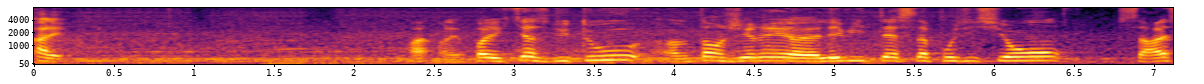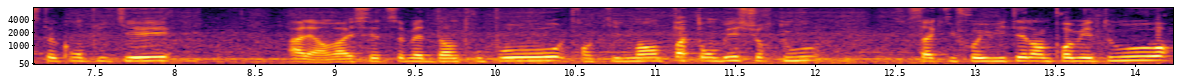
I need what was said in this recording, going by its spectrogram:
Allez, on n'est pas efficace du tout. En même temps, gérer euh, les vitesses, la position, ça reste compliqué. Allez, on va essayer de se mettre dans le troupeau, tranquillement, pas tomber surtout. C'est ça qu'il faut éviter dans le premier tour.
